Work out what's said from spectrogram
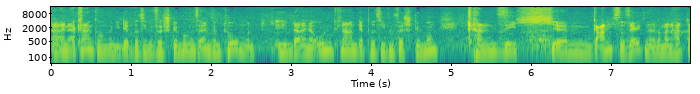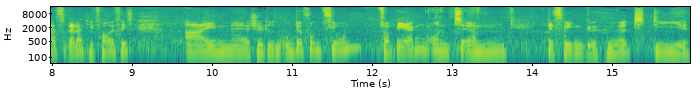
eine Erkrankung und die depressive Verstimmung ist ein Symptom. Und hinter einer unklaren depressiven Verstimmung kann sich ähm, gar nicht so selten, also man hat das relativ häufig, eine Schilddrüsenunterfunktion verbergen und ähm, deswegen gehört die,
